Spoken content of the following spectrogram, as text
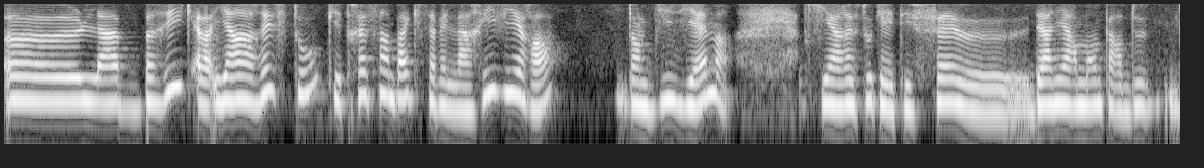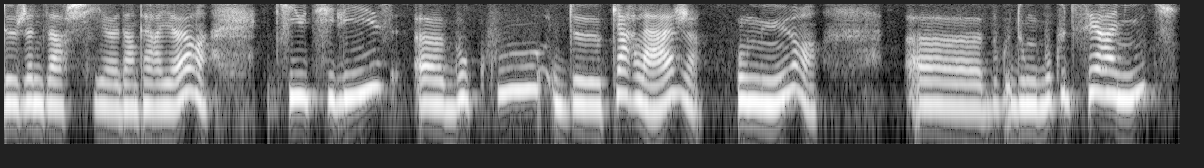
la brique. Alors, il y a un resto qui est très sympa qui s'appelle la Riviera dans le dixième, qui est un resto qui a été fait dernièrement par deux, jeunes archis d'intérieur, qui utilisent euh, beaucoup de carrelage au mur, donc beaucoup de céramique,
